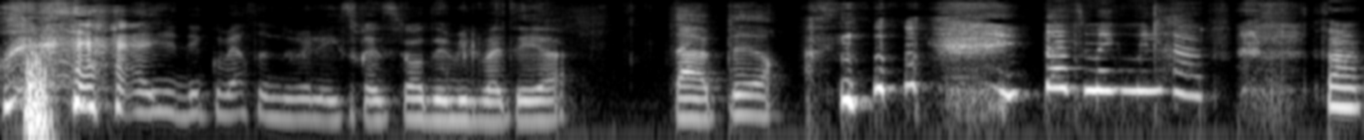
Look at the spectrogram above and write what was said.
J'ai découvert cette nouvelle expression en 2021. T'as peur. That make me laugh. Enfin,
